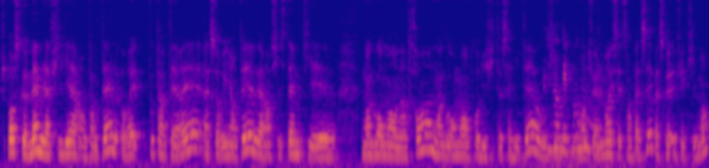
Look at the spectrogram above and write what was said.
Je pense que même la filière en tant que telle aurait tout intérêt à s'orienter vers un système qui est moins gourmand en intrants, moins gourmand en produits phytosanitaires, ou qui éventuellement essaie de s'en passer, parce que effectivement,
